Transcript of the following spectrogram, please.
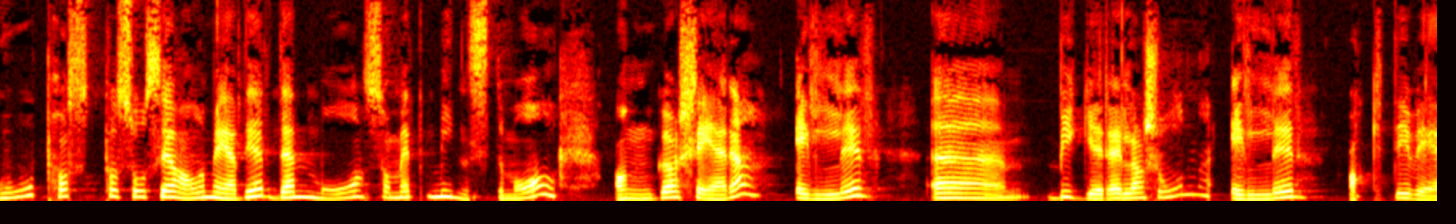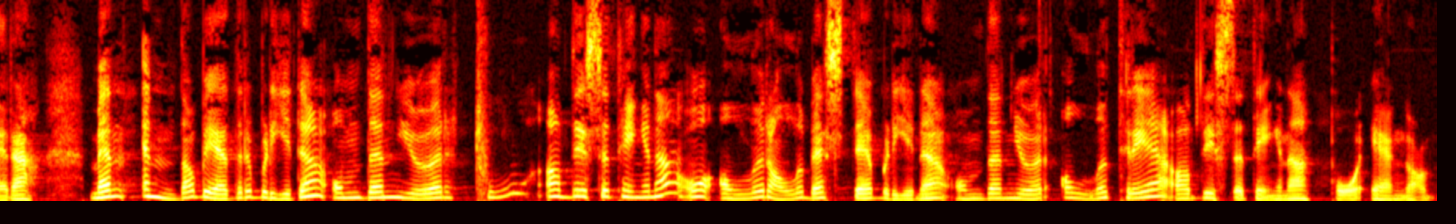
god post på sosiale medier den må som et minstemål engasjere eller eh, bygge relasjon eller aktivere. Men enda bedre blir det om den gjør to av disse tingene, og aller, aller best det blir det om den gjør alle tre av disse tingene på en gang.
